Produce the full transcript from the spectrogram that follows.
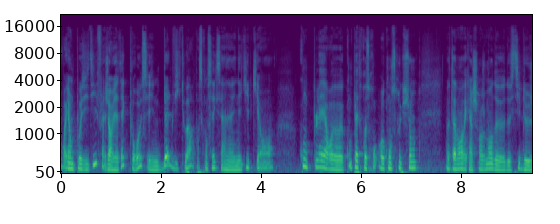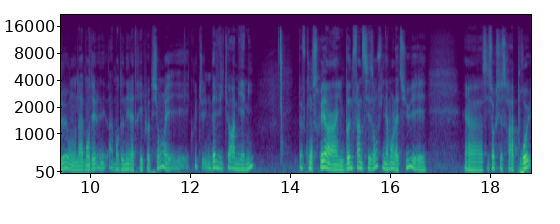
voyons le positif, la Georgia Tech pour eux, c'est une belle victoire parce qu'on sait que c'est une équipe qui est en euh, complète reconstruction, notamment avec un changement de, style de jeu où on a abandonné, la triple option. Et écoute, une belle victoire à Miami. Ils peuvent construire un, une bonne fin de saison finalement là-dessus. Et euh, c'est sûr que ce sera pour eux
